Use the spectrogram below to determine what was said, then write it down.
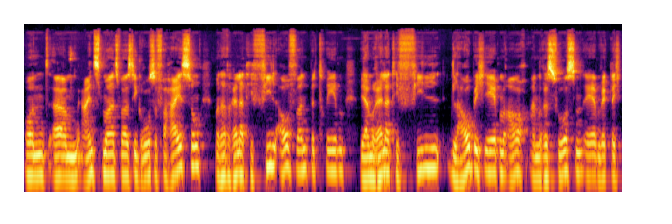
Und ähm, einstmals war es die große Verheißung. Man hat relativ viel Aufwand betrieben. Wir haben relativ viel, glaube ich, eben auch an Ressourcen eben wirklich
